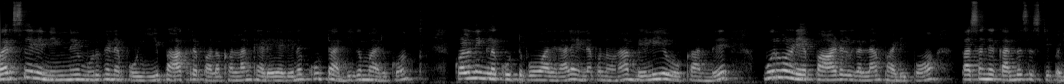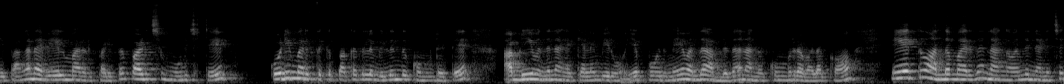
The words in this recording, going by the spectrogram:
வரிசையில் நின்று முருகனை போய் பார்க்குற பழக்கம்லாம் கிடையாது. ஏன்னா கூட்டம் அதிகமாக இருக்கும். குழந்தைங்கள கூப்பிட்டு போவோம். அதனால் என்ன பண்ணுவோம்னா வெளியே உட்காந்து முருகனுடைய பாடல்கள்லாம் படிப்போம். பசங்க கந்த சஷ்டி படிப்பாங்க நான் வேல்மாரல் படிப்பேன். படித்து முடிச்சுட்டு கொடிமரத்துக்கு பக்கத்தில் விழுந்து கும்பிட்டுட்டு அப்படியே வந்து நாங்கள் கிளம்பிடுவோம் எப்போதுமே வந்து அப்படி தான் நாங்கள் கும்பிட்ற வழக்கம். நேற்றும் அந்த மாதிரி தான் நாங்கள் வந்து நினச்சி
